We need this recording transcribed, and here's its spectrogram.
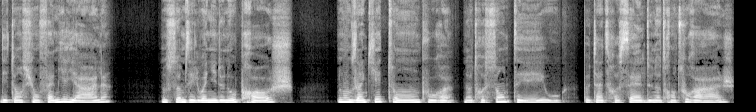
des tensions familiales, nous sommes éloignés de nos proches, nous nous inquiétons pour notre santé ou peut-être celle de notre entourage,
